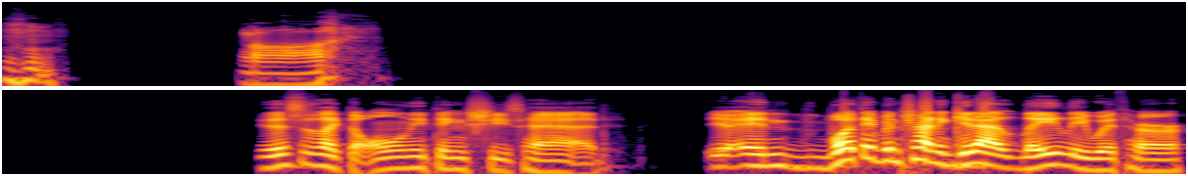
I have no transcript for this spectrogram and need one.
Aw. This is like the only thing she's had. And what they've been trying to get at lately with her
